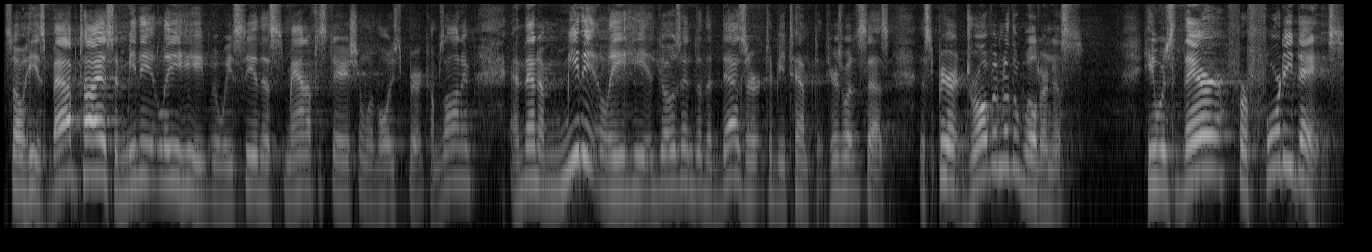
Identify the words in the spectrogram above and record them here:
So he's baptized. Immediately, he, we see this manifestation where the Holy Spirit comes on him. And then immediately, he goes into the desert to be tempted. Here's what it says The Spirit drove him to the wilderness. He was there for 40 days,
